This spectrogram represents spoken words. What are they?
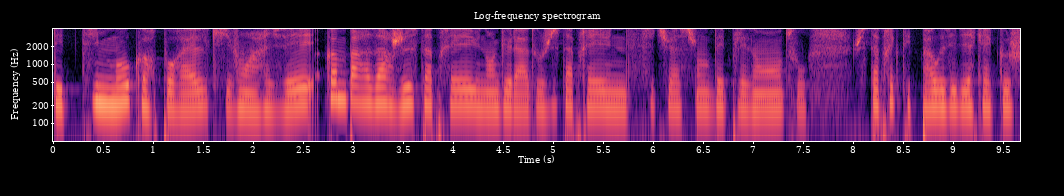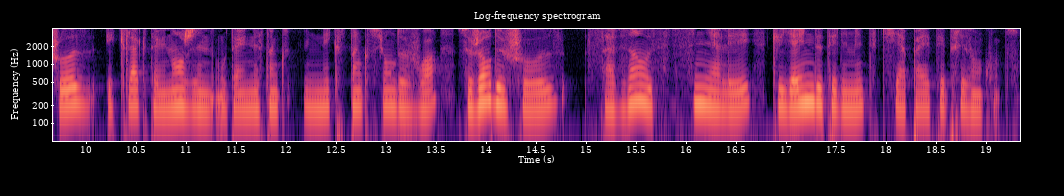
des petits mots corporels qui vont arriver comme par hasard juste après une engueulade ou juste après une situation déplaisante ou juste après que t'aies pas osé dire quelque chose et que là que t'as une angine ou t'as une, une extinction de voix. Ce genre de choses, ça vient aussi signaler qu'il y a une de tes limites qui n'a pas été prise en compte.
